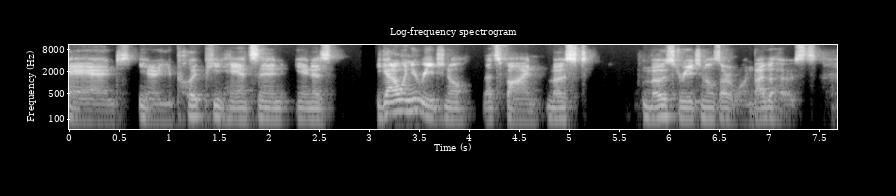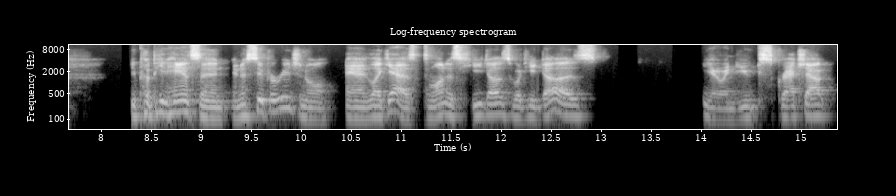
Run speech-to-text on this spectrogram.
And you know, you put Pete Hansen in as you got to win your regional. That's fine. Most most regionals are won by the hosts. You put Pete Hansen in a super regional, and like, yeah, as long as he does what he does, you know, and you scratch out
